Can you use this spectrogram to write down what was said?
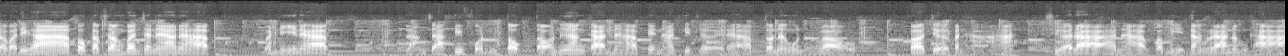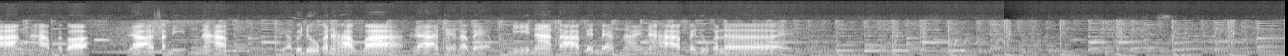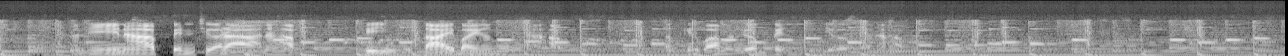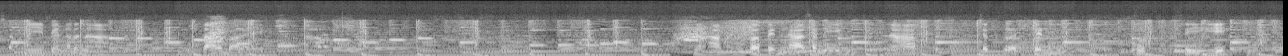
สวัสดีครับพบกับช่องเบิ้ลชาแนลนะครับ วันนี้นะครับ หลังจากที่ฝนตกต่อเนื่องกันนะครับ เป็นอาทิตย์เลยนะครับ ต้นองุ่นของเราก็เจอปัญหาเชื้อรานะครับ ก็มีทั้งราน้ำค้างนะครับ แล้วก็ราสนิมนะครับ เดี๋ยวไปดูกันนะครับว่าราแต่ละแบบมีหน้าตาเป็นแบบไหนนะครับ ไปดูกันเลยอันนี้นะครับเป็นเชื้อรานะครับ ที่อยู่ใต้ใบองุ่นนะครับ สังเกตว่ามันเริ่มเป็นเยอะแล้วนะครับ จะมีเป็นลักษณะอยู่ใต้ใบนะครับนะครับอันนี้ก็เป็นดาสนิมนะครับ จะเกิดเป็นจุดสี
